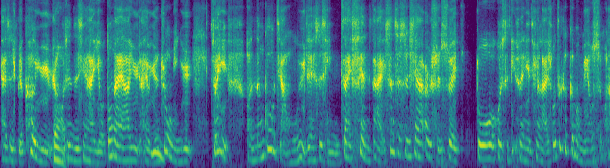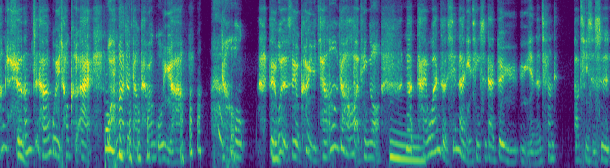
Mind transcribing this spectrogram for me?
开始学客语，然后甚至现在有东南亚语，还有原住民语。所以，呃，能够讲母语这件事情，在现在，甚至是现在二十岁多或十几岁年轻人来说，这个根本没有什么。他们就觉得，嗯，这台湾国语超可爱，我阿妈就讲台湾国语啊。然后，对，或者是有客语腔，哦，就好好听哦。嗯。那台湾的现在年轻时代对于语言的腔。其实是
